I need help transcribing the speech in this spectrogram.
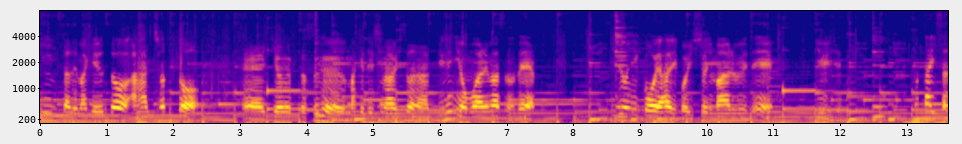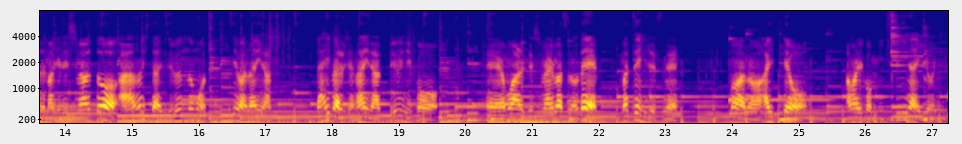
僅差で負けるとああちょっと、えー、気を抜くとすぐ負けてしまう人だなっていうふうに思われますので非常にこうやはりこう一緒に回る上で有利です。もう大差で負けてしまうとああの人は自分のもう敵ではないなライバルじゃないなっていうふうにこう、えー、思われてしまいますので、まあ、ぜひですねもうあの相手をあまりこう見すぎないようにで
